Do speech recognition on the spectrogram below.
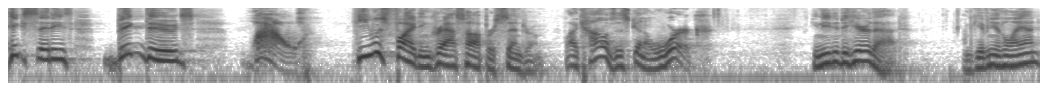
Big cities, big dudes. Wow. He was fighting grasshopper syndrome. Like, how is this going to work? He needed to hear that. I'm giving you the land.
